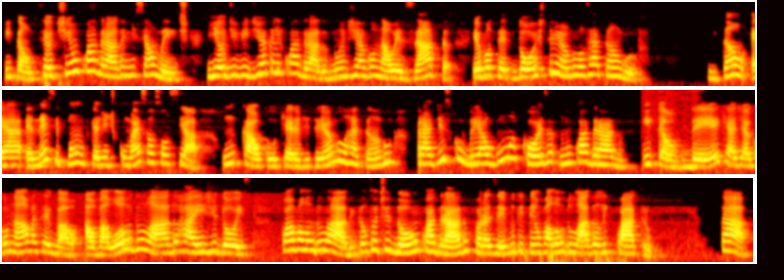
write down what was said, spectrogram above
Então, se eu tinha um quadrado inicialmente e eu dividi aquele quadrado numa diagonal exata, eu vou ter dois triângulos retângulos. Então, é, é nesse ponto que a gente começa a associar um cálculo que era de triângulo retângulo para descobrir alguma coisa no quadrado. Então, D, que é a diagonal, vai ser igual ao valor do lado raiz de 2. Qual o valor do lado? Então, se eu te dou um quadrado, por exemplo, que tem o valor do lado ali 4, Tá,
